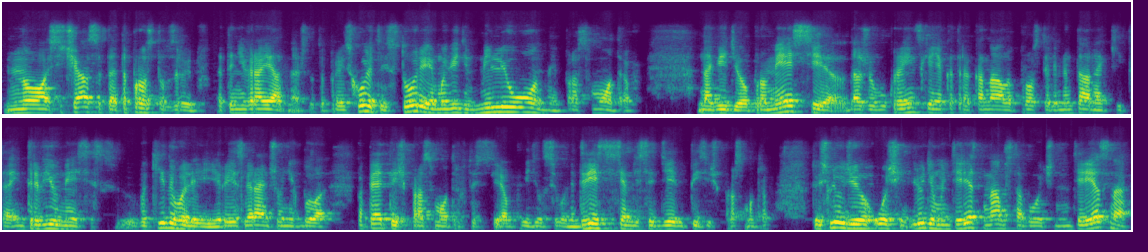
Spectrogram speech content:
Но сейчас это, это просто взрыв. Это невероятное что-то происходит. История, мы видим миллионы просмотров на видео про Месси. Даже в украинские некоторые каналы просто элементарно какие-то интервью Месси выкидывали. И если раньше у них было по 5 тысяч просмотров, то есть я видел сегодня 279 тысяч просмотров. То есть люди очень, людям интересно, нам с тобой очень интересно.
